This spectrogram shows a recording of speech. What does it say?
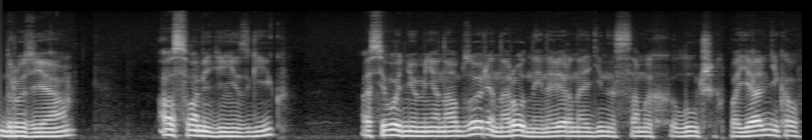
Друзья, а с вами Денис Гик. А сегодня у меня на обзоре народный, наверное, один из самых лучших паяльников,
